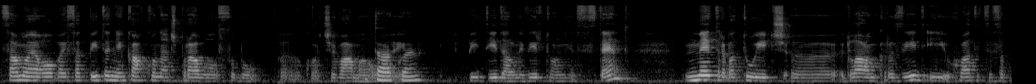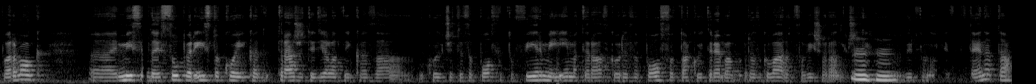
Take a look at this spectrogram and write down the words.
Samo je ovaj sad pitanje kako naći pravu osobu uh, koja će vama ovaj, biti idealni virtualni asistent. Ne treba tu ići uh, glavom kroz zid i uhvatiti se za prvog. E, mislim da je super isto koji kad tražite djelatnika za, kojeg ćete zaposliti u firmi i imate razgovore za posao, tako i treba razgovarati sa više različitih mm virtualnih asistenata,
